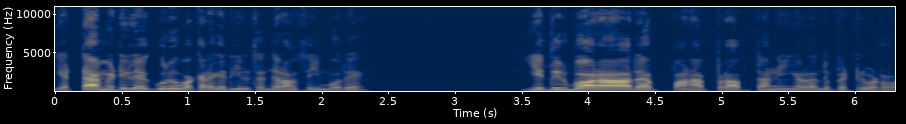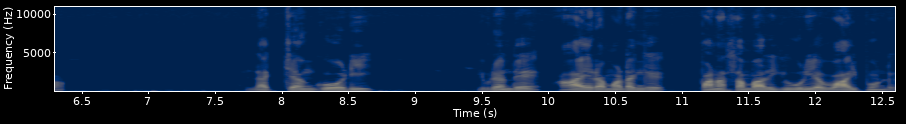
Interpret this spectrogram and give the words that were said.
எட்டாம் வீட்டிலே குரு வக்கரகதியில் சஞ்சாரம் செய்யும்போது எதிர்பாராத பண பிராப்தம் நீங்கள் வந்து பெற்றுவிடலாம். லட்சம் கோடி இப்படி வந்து ஆயிரம் மடங்கு பணம் சம்பாதிக்கக்கூடிய வாய்ப்பு உண்டு.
